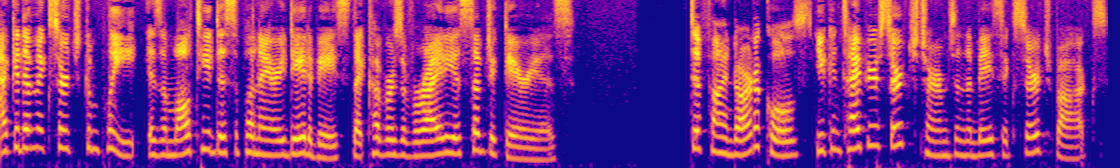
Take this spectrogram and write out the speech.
Academic Search Complete is a multidisciplinary database that covers a variety of subject areas. To find articles, you can type your search terms in the basic search box.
